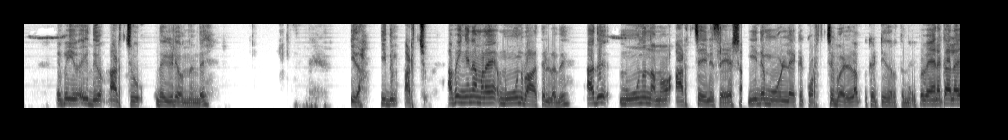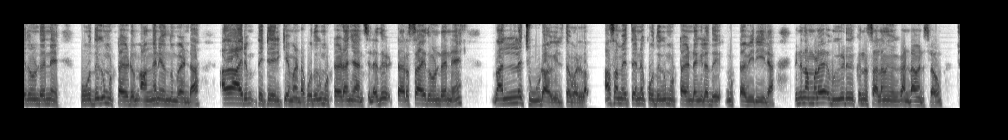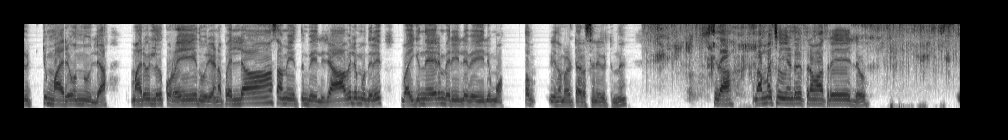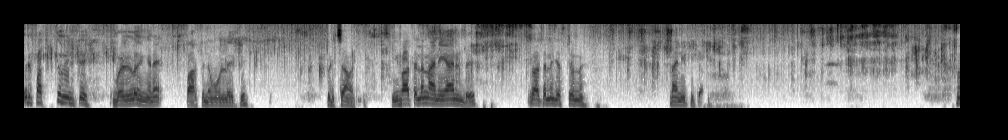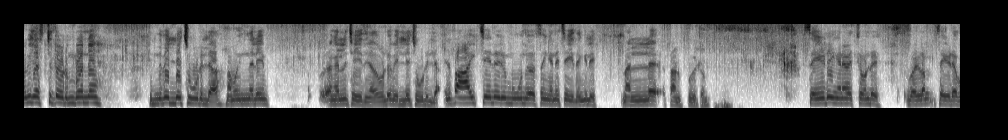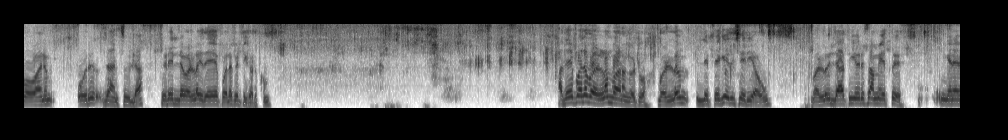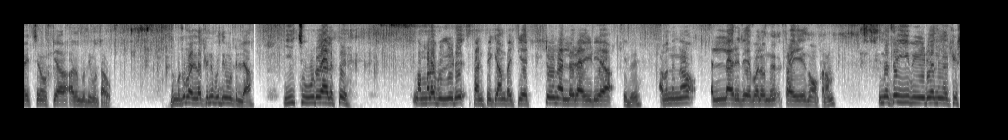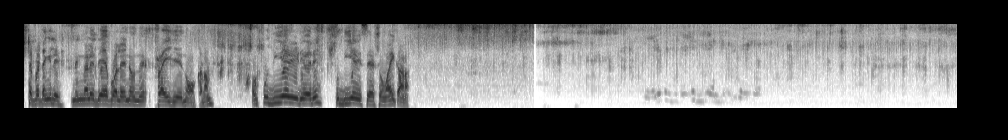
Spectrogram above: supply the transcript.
ഇപ്പം ഇത് ഇത് അടച്ചു. ഇത് ഇവിടെ ഒന്നുണ്ട്. ഇതാ ഇതും അടച്ചു. അപ്പൊ ഇങ്ങനെ നമ്മളെ മൂന്ന് ഭാഗത്തുള്ളത്. അത് മൂന്ന് നമ്മൾ അടച്ചതിന് ശേഷം ഇതിന്റെ മുകളിലേക്ക് കുറച്ച് വെള്ളം കെട്ടി നിർത്തുന്നു. ഇപ്പൊ വേനൽക്കാലമായതുകൊണ്ട് തന്നെ കൊതുക് മുട്ടയിടും അങ്ങനെയൊന്നും വേണ്ട. അത് ആരും തെറ്റിദ്ധരിക്കുകയും വേണ്ട. കൊതുക് മുട്ടയിടാൻ ചാൻസ് ഇല്ല. അത് ടെറസ് ആയതുകൊണ്ട് തന്നെ നല്ല ചൂടാകും ഇതിലത്തെ വെള്ളം. ആ സമയത്ത് തന്നെ കൊതുക് മുട്ട ഉണ്ടെങ്കിൽ അത് മുട്ട വിരിയില്ല. പിന്നെ നമ്മളെ വീട് നിൽക്കുന്ന സ്ഥലം നിങ്ങൾക്ക് കണ്ടാൽ മനസ്സിലാവും. ചുറ്റും മരമൊന്നുമില്ല. മരമില്ലത് കുറേ ദൂരെയാണ്. അപ്പോൾ എല്ലാ സമയത്തും വെയിൽ. രാവിലെ മുതൽ വൈകുന്നേരം വരെയില്ല വെയിൽ മൊത്തം ഈ നമ്മുടെ ടെറസിന് കിട്ടുന്നത് ഇതാ നമ്മൾ ചെയ്യേണ്ടത് ഇത്ര മാത്രമേ ഉള്ളൂ ഒരു പത്ത് മിനിറ്റ് വെള്ളം ഇങ്ങനെ പാർപ്പിന്റെ മുകളിലേക്ക് പിടിച്ചാൽ മതി. ഈ ഭാഗത്തെല്ലാം നനയാനുണ്ട്. ഈ ഭാഗത്തെല്ലാം ജസ്റ്റ് ഒന്ന് നനയിപ്പിക്കാം. നമുക്ക് ജസ്റ്റ് തൊടുമ്പോൾ തന്നെ ഇന്ന് വലിയ ചൂടില്ല. നമ്മൾ ഇന്നലെയും അങ്ങനെ ചെയ്തിന്. അതുകൊണ്ട് വലിയ ചൂടില്ല. ഇതിപ്പോൾ ആഴ്ചയിൽ ഒരു മൂന്ന് ദിവസം ഇങ്ങനെ ചെയ്തെങ്കിൽ നല്ല തണുപ്പ് കിട്ടും. സൈഡ് ഇങ്ങനെ വെച്ചുകൊണ്ട് വെള്ളം സൈഡ് പോകാനും ഒരു ചാൻസും ഇല്ല. ഇവിടെ ഇല്ല വെള്ളം ഇതേപോലെ കെട്ടിക്കിടക്കും. അതേപോലെ വെള്ളം വേണം കേട്ടോ. വെള്ളം ഇല്ലത്തേക്ക് ഇത് ശരിയാവും. വെള്ളം ഇല്ലാത്ത ഈ ഒരു സമയത്ത് ഇങ്ങനെ വെച്ച് നോക്കിയാൽ അതും ബുദ്ധിമുട്ടാവും. നമുക്ക് വെള്ളത്തിന് ബുദ്ധിമുട്ടില്ല. ഈ ചൂട് കാലത്ത് നമ്മളെ വീട് തണുപ്പിക്കാൻ പറ്റിയ ഏറ്റവും നല്ലൊരു ഐഡിയ ഇത്. അപ്പം നിങ്ങൾ എല്ലാവരും ഇതേപോലെ ഒന്ന് ട്രൈ ചെയ്ത് നോക്കണം. ഇന്നത്തെ ഈ വീഡിയോ നിങ്ങൾക്ക് ഇഷ്ടപ്പെട്ടെങ്കിൽ നിങ്ങൾ ഇതേപോലെ തന്നെ ഒന്ന് ട്രൈ ചെയ്ത് നോക്കണം. അപ്പോൾ പുതിയ വീഡിയോയിൽ പുതിയ വിശേഷവുമായി കാണാം.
